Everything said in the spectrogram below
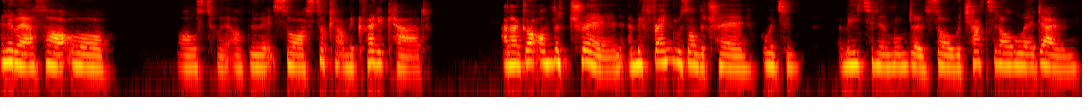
Anyway, I thought, oh, balls to it, I'll do it. So I stuck it on my credit card. And I got on the train, and my friend was on the train going to a meeting in London. So we chatted all the way down,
